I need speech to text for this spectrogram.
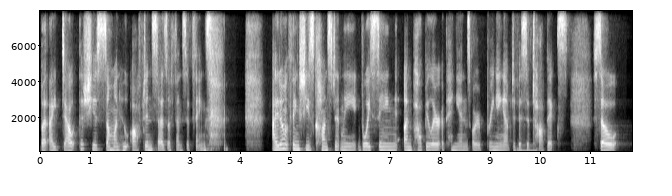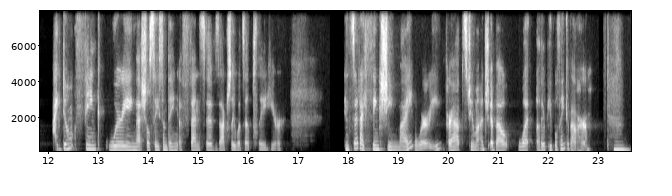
but I doubt that she is someone who often says offensive things. I don't think she's constantly voicing unpopular opinions or bringing up divisive mm-hmm. topics. So I don't think worrying that she'll say something offensive is actually what's at play here. Instead, I think she might worry, perhaps too much, about what other people think about her. Mm.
